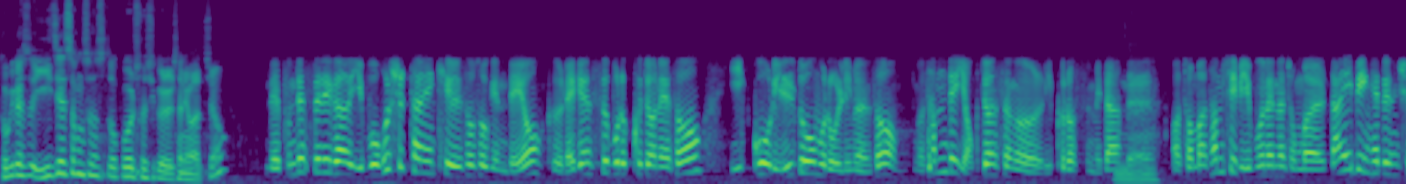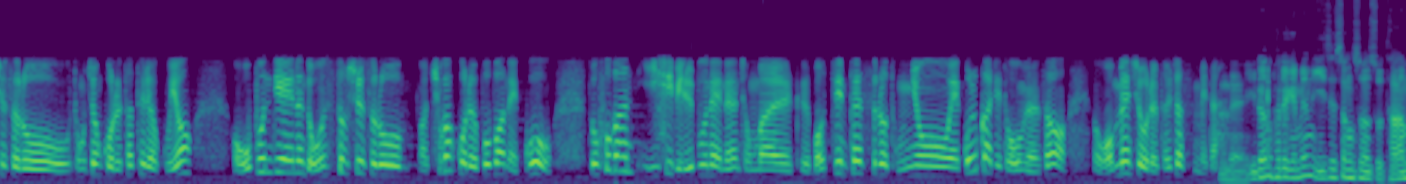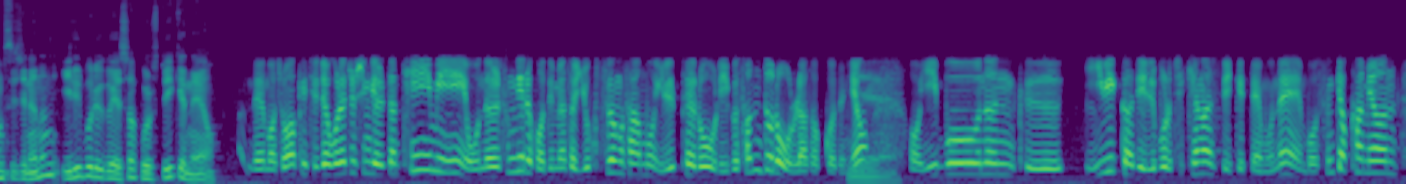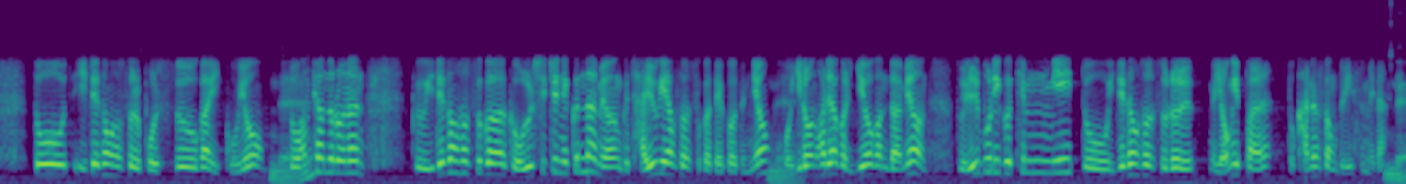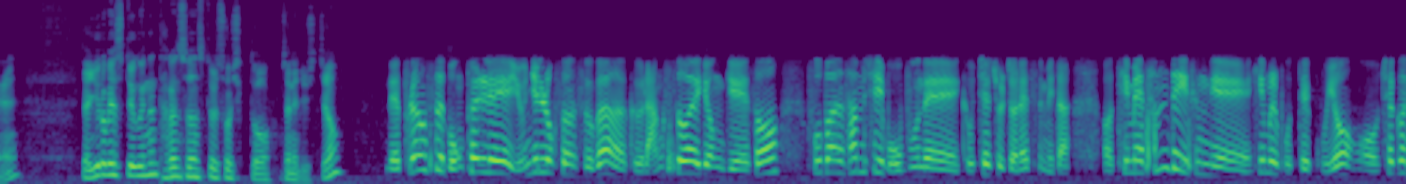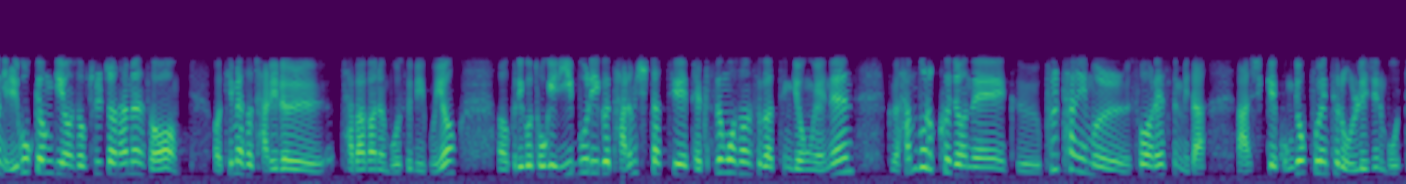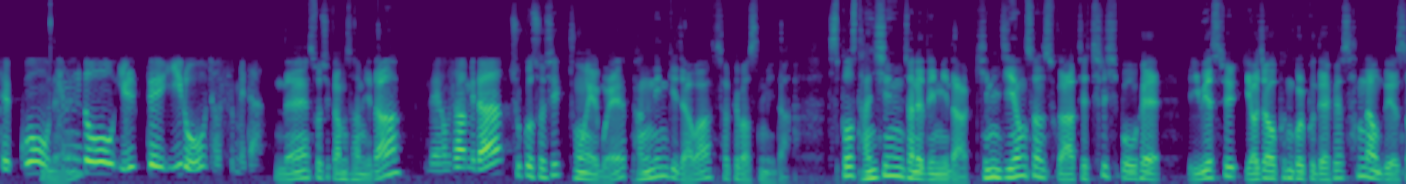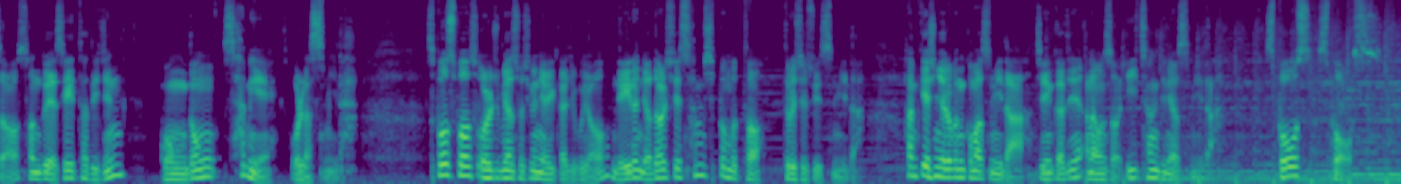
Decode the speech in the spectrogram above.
독일에서 이재성 선수도 골 소식을 전해왔죠? 네, 분데스리가 2부 홀슈타인 킬 소속인데요. 그 레겐스부르크전에서 2골 1도움을 올리면서 3대 역전승을 이끌었습니다. 네. 어, 전반 32분에는 정말 다이빙 헤드슛으로 동점골을 터뜨렸고요. 어, 5분 뒤에는 논스톱 슛으로 어, 추가골을 뽑아냈고 또 후반 21분에는 정말 그 멋진 패스로 동료의 골까지 도우면서 원맨 쇼를 펼쳤습니다. 네, 이런 활약이면 이재성 선수 다음 시즌에는 1부 리그에서 볼 수도 있겠네요. 네, 뭐 정확히 지적을 해주신 게 일단 팀이 오늘 승리를 거두면서 6승 3무 1패로 리그 선두로 올라섰거든요. 예. 어, 이분은 그 2위까지 일부러 직행할 수 있기 때문에 뭐 승격하면 또 이재성 선수를 볼 수가 있고요. 네. 또 한편으로는 그 이재성 선수가 그 올 시즌이 끝나면 그 자유계약 선수가 되거든요. 네. 뭐 이런 활약을 이어간다면 또 일부 리그 팀이 또 이재성 선수를 영입할 또 가능성도 있습니다. 네. 자, 유럽에서 뛰고 있는 다른 선수들 소식도 전해주시죠. 네, 프랑스 몽펠리의 윤일록 선수가 그 랑스와의 경기에서 후반 35분에 교체 출전했습니다. 어, 팀의 3대2 승리에 힘을 보탰고요. 어, 최근 7경기 연속 출전하면서 어, 팀에서 자리를 잡아가는 모습이고요. 어, 그리고 독일 2부 리그 다름슈타트의 백승호 선수 같은 경우에는 그 함부르크전에 그 풀타임을 소화했습니다. 아쉽게 공격 포인트를 올리지는 못했고 네. 팀도 1대 2로 졌습니다. 네, 소식 감사합니다. 네, 감사합니다. 축구 소식 중앙일보의 박린 기자와 살펴봤습니다. 스포츠 단신 전해드립니다. 김지영 선수가 제75회 US 여자 오픈 골프 대회 3라운드에서 선두의 세이타 뒤진 공동 3위에 올랐습니다. 스포츠 스포츠 오늘 준비한 소식은 여기까지고요. 내일은 8시 30분부터 들으실 수 있습니다. 함께해 주신 여러분 고맙습니다. 지금까지 아나운서 이창진이었습니다. 스포츠 스포츠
